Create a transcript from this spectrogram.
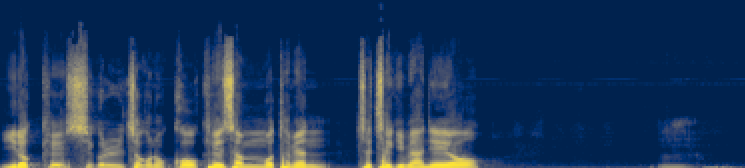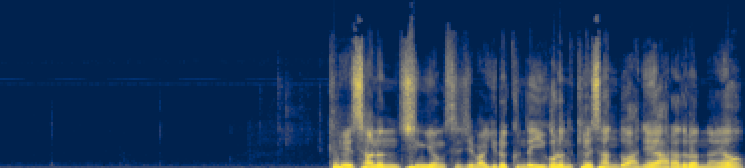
이렇게 식을 적어 놓고 계산 못하면 제 책임이 아니에요. 음. 계산은 신경 쓰지 마. 근데 이거는 계산도 아니에요. 알아들었나요?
